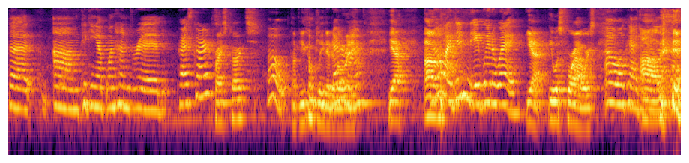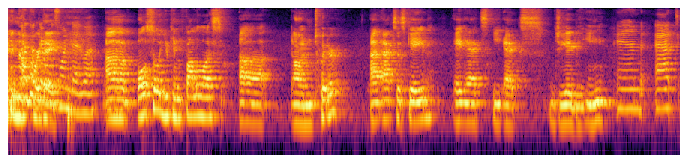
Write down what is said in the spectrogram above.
The um, picking up 100 prize cards. Price cards. Oh, Oh, You completed it Never already. mind. Yeah. Um, no, I didn't. It went away. yeah, it was four hours. Oh, okay. I Um, not I four there days. was one day left. Um, also, you can follow us uh, on Twitter at Access Gabe, A X E X G A B E. and at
